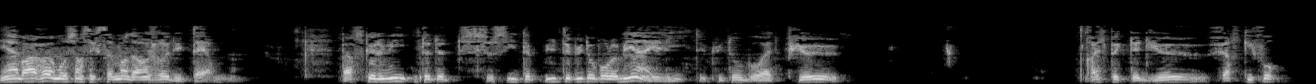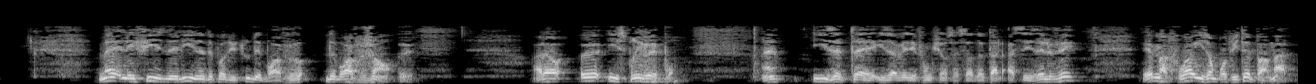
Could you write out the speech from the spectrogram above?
Et un brave homme au sens extrêmement dangereux du terme. Parce que lui, ceci était plutôt pour le bien, Élie, était plutôt pour être pieux, respecter Dieu, faire ce qu'il faut. Mais les fils d'Élie n'étaient pas du tout des de braves gens, eux. Alors, eux, ils se privaient pas. Hein? ils étaient, ils avaient des fonctions sacerdotales assez élevées, et ma foi, ils en profitaient pas mal.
